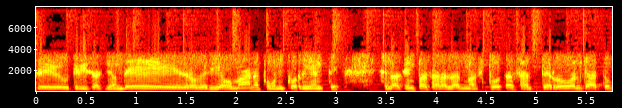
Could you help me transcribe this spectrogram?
de, utilización de droguería humana común y corriente, se la hacen pasar a las mascotas, al perro o al gato,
